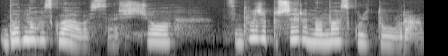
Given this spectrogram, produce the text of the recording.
до одного склалося, що це дуже поширена у нас культура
